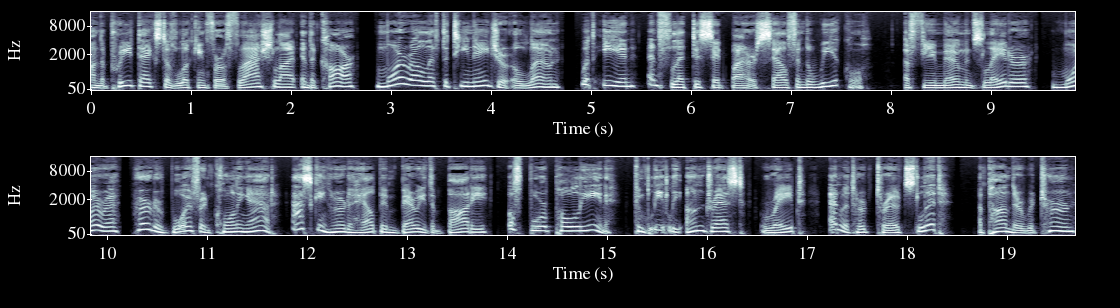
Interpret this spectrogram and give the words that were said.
On the pretext of looking for a flashlight in the car, Moira left the teenager alone with Ian and fled to sit by herself in the vehicle. A few moments later, Moira heard her boyfriend calling out, asking her to help him bury the body of poor Pauline, completely undressed, raped, and with her throat slit. Upon their return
